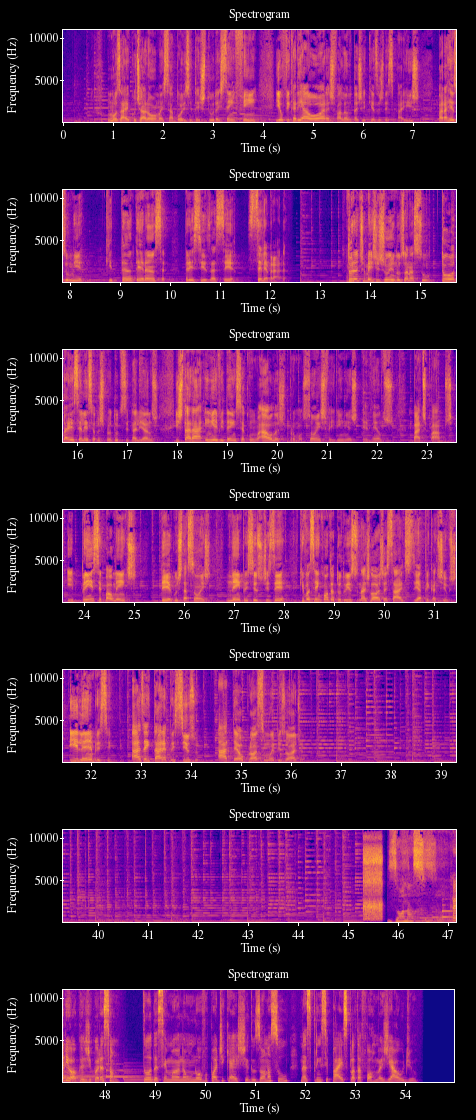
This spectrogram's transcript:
Um mosaico de aromas, sabores e texturas sem fim, e eu ficaria horas falando das riquezas desse país para resumir que tanta herança precisa ser celebrada. Durante o mês de junho, no Zona Sul, toda a excelência dos produtos italianos estará em evidência com aulas, promoções, feirinhas, eventos, bate-papos e principalmente degustações. Nem preciso dizer que você encontra tudo isso nas lojas, sites e aplicativos. E lembre-se, azeitar é preciso. Até o próximo episódio. Zona Sul. Cariocas de coração. Toda semana um novo podcast do Zona Sul nas principais plataformas de áudio.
